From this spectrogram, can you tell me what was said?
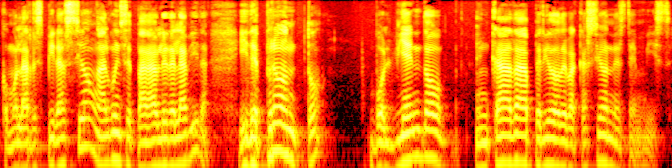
como la respiración, algo inseparable de la vida. Y de pronto, volviendo en cada periodo de vacaciones de mis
